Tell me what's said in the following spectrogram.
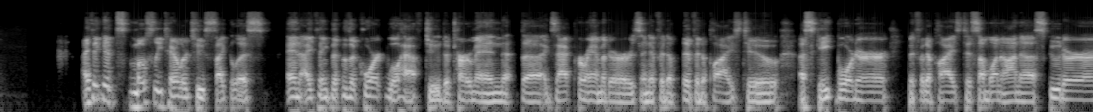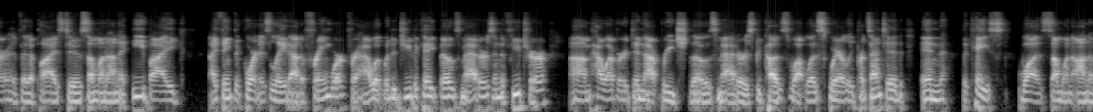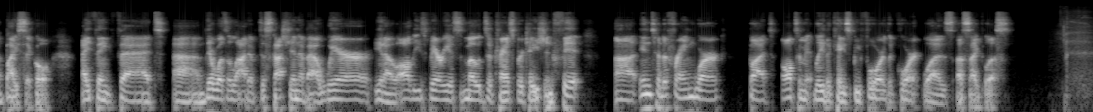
I think it's mostly tailored to cyclists and I think that the court will have to determine the exact parameters and if it if it applies to a skateboarder, if it applies to someone on a scooter, if it applies to someone on an e-bike. I think the court has laid out a framework for how it would adjudicate those matters in the future. Um, however, it did not reach those matters because what was squarely presented in the case was someone on a bicycle. I think that um, there was a lot of discussion about where you know all these various modes of transportation fit uh, into the framework, but ultimately the case before the court was a cyclist.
